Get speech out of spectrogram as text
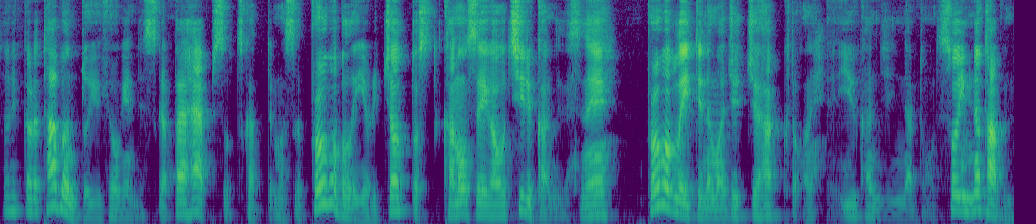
それから多分という表現ですが、perhaps を使ってます。probably よりちょっと可能性が落ちる感じですね。probably っていうのはまあ十中八九とかね、いう感じになると思うんです。そういう意味の多分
